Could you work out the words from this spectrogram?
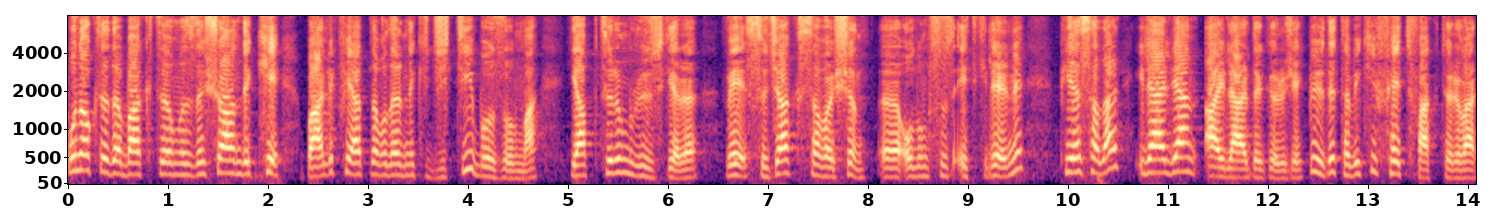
Bu noktada baktığımızda şu andaki varlık fiyatlamalarındaki ciddi bozulma, yaptırım rüzgarı ve sıcak savaşın e, olumsuz etkilerini piyasalar ilerleyen aylarda görecek. Bir de tabii ki FED faktörü var.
